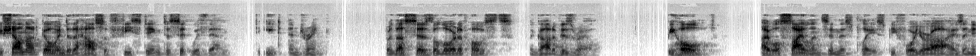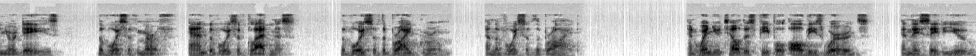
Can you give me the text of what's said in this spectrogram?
you shall not go into the house of feasting to sit with them, to eat and drink. For thus says the Lord of hosts, the God of Israel Behold, I will silence in this place before your eyes and in your days the voice of mirth and the voice of gladness, the voice of the bridegroom and the voice of the bride. And when you tell this people all these words, and they say to you,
